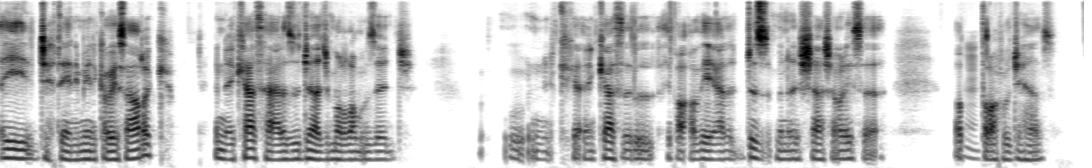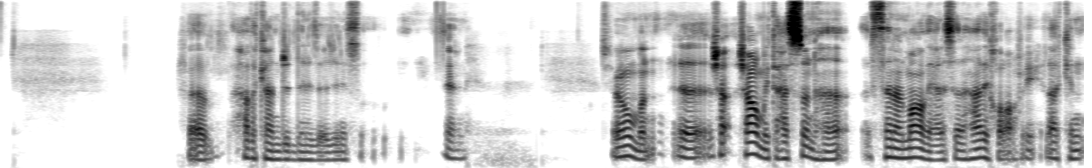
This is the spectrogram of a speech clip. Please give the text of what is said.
أي جهتين يمينك أو يسارك انعكاسها على الزجاج مرة مزعج. وانعكاس الإضاءة ذي على جزء من الشاشة وليس أطراف الجهاز. فهذا كان جدا يزعجني يعني. عموما آه، شاومي تحسنها السنة الماضية عن السنة هذه خرافي لكن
